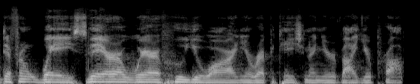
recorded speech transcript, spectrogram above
different ways. They're aware of who you are and your reputation and your value prop.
